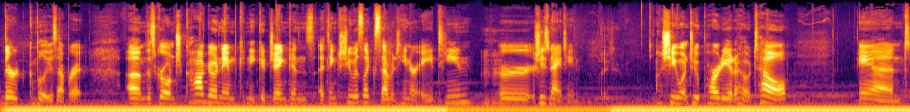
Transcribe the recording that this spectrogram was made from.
They're completely separate. Um, this girl in Chicago named Kenneka Jenkins. I think she was like 17 or 18, or she's 19. She went to a party at a hotel, and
